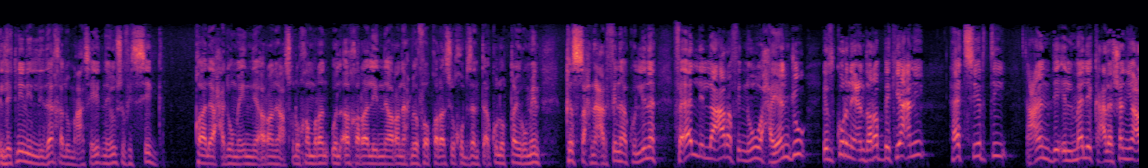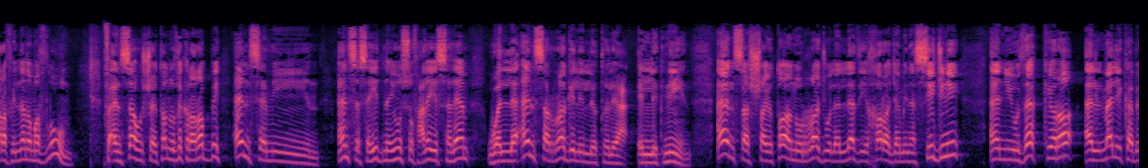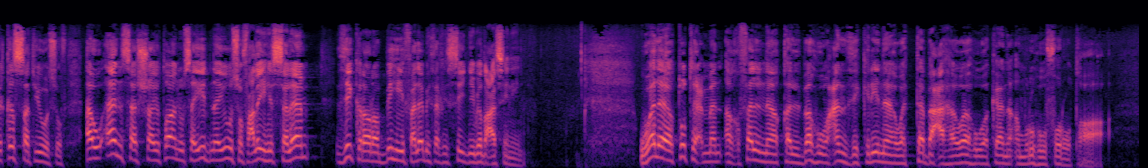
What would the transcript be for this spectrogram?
الاثنين اللي دخلوا مع سيدنا يوسف السجن قال أحدهما إني أراني أعصر خمرا والآخر قال إني أراني أحمل فوق رأسي خبزا تأكل الطير منه. قصة إحنا عارفينها كلنا. فقال لي اللي عرف إن هو هينجو اذكرني عند ربك يعني. هات سيرتي عند الملك علشان يعرف إن أنا مظلوم. فأنساه الشيطان ذكر ربه. أنسى مين؟ أنسى سيدنا يوسف عليه السلام ولا أنسى الرجل اللي طلع؟ الاثنين. أنسى الشيطان الرجل الذي خرج من السجن أن يذكر الملك بقصة يوسف أو أنسى الشيطان سيدنا يوسف عليه السلام ذكر ربه فلبث في السجن بضع سنين. ولا تطع من أغفلنا قلبه عن ذكرنا واتبع هواه وكان أمره فرطا.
